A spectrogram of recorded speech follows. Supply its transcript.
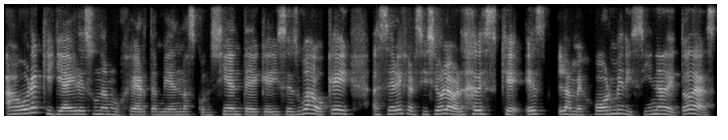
ahora que ya eres una mujer también más consciente, que dices, wow, ok, hacer ejercicio, la verdad es que es la mejor medicina de todas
